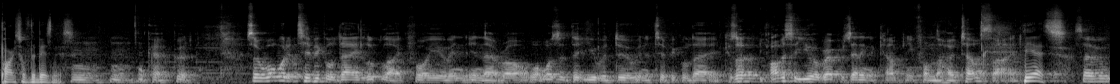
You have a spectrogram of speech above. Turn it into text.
parts of the business. Mm, okay, good. So, what would a typical day look like for you in, in that role? What was it that you would do in a typical day? Because obviously you were representing the company from the hotel side. Yes. So,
